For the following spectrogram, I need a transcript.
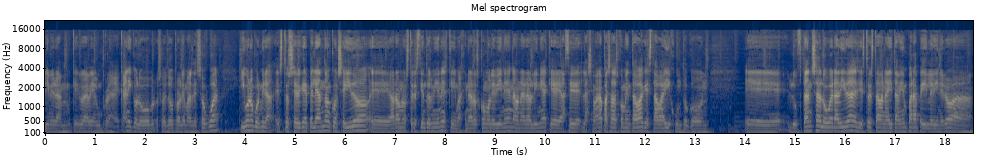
Primero que había algún problema mecánico, luego sobre todo problemas de software. Y bueno, pues mira, estos se ve que peleando han conseguido eh, ahora unos 300 millones que imaginaros cómo le vienen a una aerolínea que hace la semana pasada os comentaba que estaba ahí junto con eh, Lufthansa, luego era Adidas y estos estaban ahí también para pedirle dinero a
